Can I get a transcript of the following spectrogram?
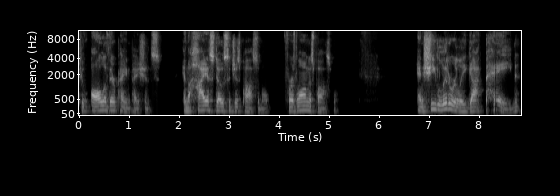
to all of their pain patients in the highest dosages possible for as long as possible. And she literally got paid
